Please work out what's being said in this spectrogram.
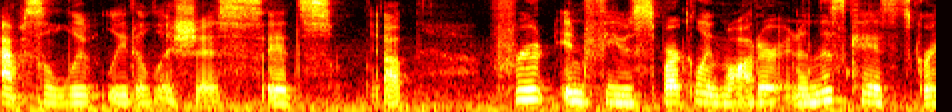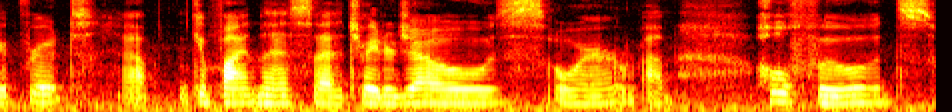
absolutely delicious. It's uh, fruit-infused sparkling water, and in this case, it's grapefruit. Uh, you can find this at Trader Joe's or um, Whole Foods.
